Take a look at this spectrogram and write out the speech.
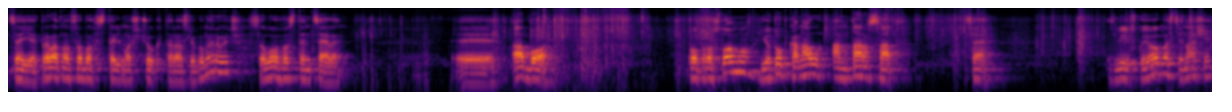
Це є приватна особа Стельмощук Тарас Любомирович, село Гостенцеве. Е, або по-простому YouTube канал Антарсад. Це з Львівської області наші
